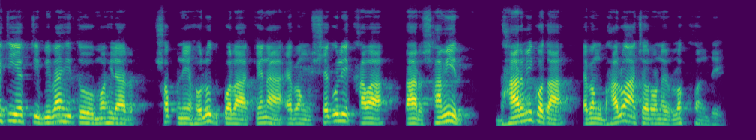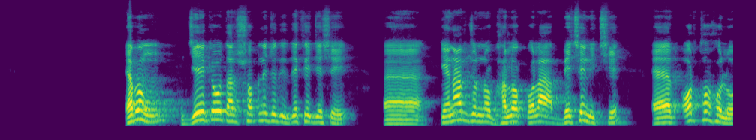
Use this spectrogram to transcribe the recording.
এটি একটি বিবাহিত মহিলার স্বপ্নে হলুদ কলা কেনা এবং সেগুলি খাওয়া তার স্বামীর ধার্মিকতা এবং ভালো আচরণের লক্ষণ দেয়। এবং যে কেউ তার স্বপ্নে যদি দেখে যে সে কেনার জন্য ভালো কলা বেছে নিচ্ছে, এর অর্থ হলো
